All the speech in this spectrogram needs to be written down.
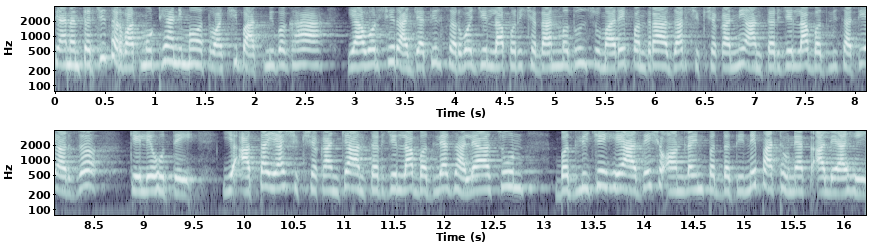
त्यानंतरची सर्वात मोठी आणि महत्त्वाची बातमी बघा. यावर्षी राज्यातील सर्व जिल्हा परिषदांमधून सुमारे पंधरा हजार शिक्षकांनी आंतरजिल्हा बदलीसाठी अर्ज केले होते. या आता या शिक्षकांच्या आंतरजिल्हा बदल्या झाल्या असून बदलीचे हे आदेश ऑनलाईन पद्धतीने पाठवण्यात आले आहे.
